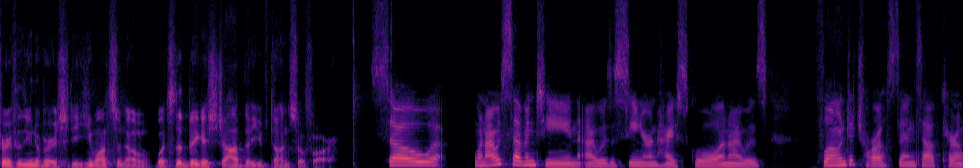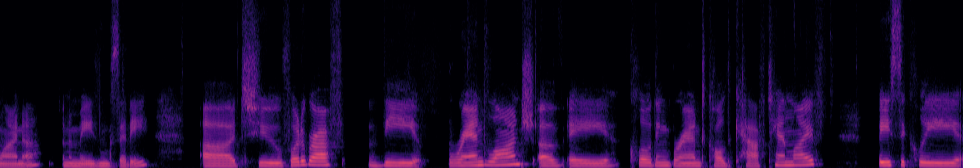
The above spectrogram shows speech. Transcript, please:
Fairfield University. He wants to know what's the biggest job that you've done so far? So when I was 17, I was a senior in high school and I was flown to Charleston, South Carolina, an amazing city, uh, to photograph the brand launch of a clothing brand called Caftan Life. Basically,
